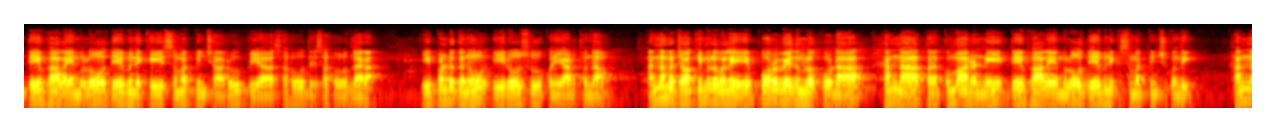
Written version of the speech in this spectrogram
దేవాలయములో దేవునికి సమర్పించారు ప్రియ సహోదరి సహోదర ఈ పండుగను ఈరోజు కొనియాడుతున్నాం. అన్నమ్మ జాకిముల వలె పూర్వవేదంలో కూడా హన్న తన కుమారుణ్ణి దేవాలయంలో దేవునికి సమర్పించుకుంది. హన్న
